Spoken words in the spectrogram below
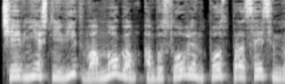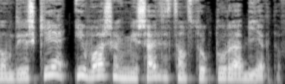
чей внешний вид во многом обусловлен постпроцессингом в движке и вашим вмешательством в структуры объектов.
